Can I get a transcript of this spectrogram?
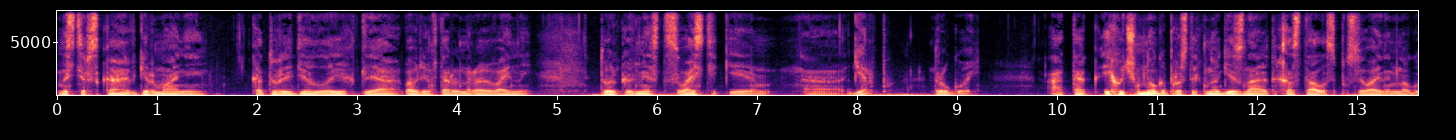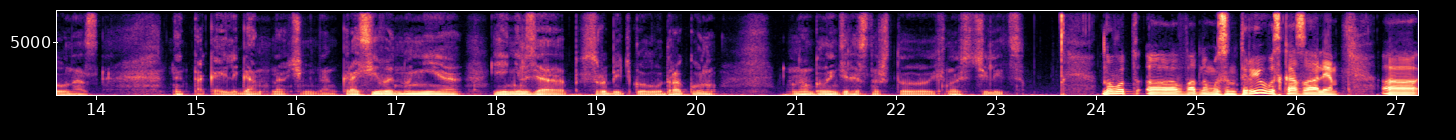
мастерская в Германии, которая делала их для, во время Второй мировой войны. Только вместо свастики а, герб другой. А так, их очень много, просто их многие знают, их осталось после войны много у нас. Это такая элегантная, очень да, красивая, но не, ей нельзя срубить голову дракону. Но было интересно, что их носят чилийцы. Ну вот э, в одном из интервью вы сказали, э,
